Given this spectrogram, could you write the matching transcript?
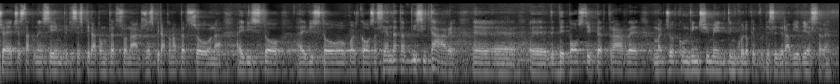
cioè c'è stato un esempio, ti sei ispirato a un personaggio, sei ispirato a una persona, hai visto, hai visto qualcosa, sei andata a visitare eh, eh, dei posti per trarre maggior convincimento in quello che desideravi di essere?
